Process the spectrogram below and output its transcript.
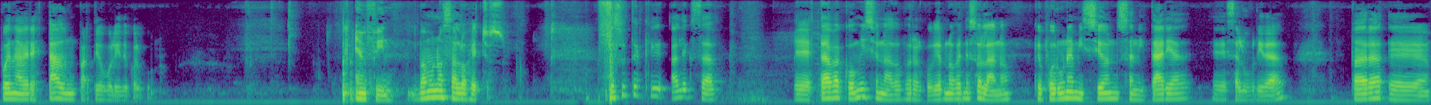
pueden haber estado en un partido político alguno. En fin, vámonos a los hechos. Resulta que Alex Saab eh, estaba comisionado por el gobierno venezolano que por una misión sanitaria de salubridad para eh,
